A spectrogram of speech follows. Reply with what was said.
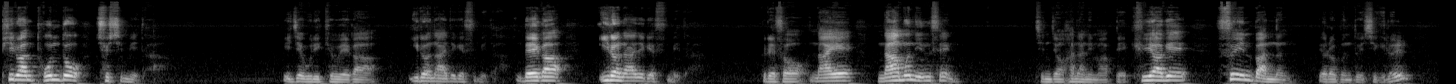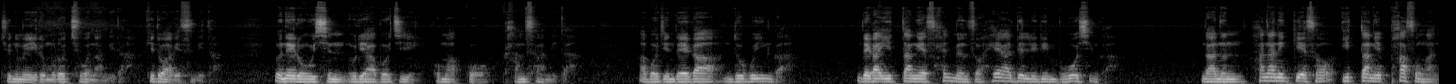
필요한 돈도 주십니다. 이제 우리 교회가 일어나야 되겠습니다. 내가 일어나야 되겠습니다. 그래서 나의 남은 인생 진정 하나님 앞에 귀하게 쓰임받는 여러분 되시기를 주님의 이름으로 축원합니다. 기도하겠습니다. 은혜로우신 우리 아버지 고맙고 감사합니다. 아버지 내가 누구인가? 내가 이 땅에 살면서 해야 될 일이 무엇인가? 나는 하나님께서 이 땅에 파송한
